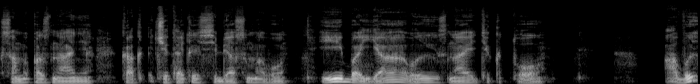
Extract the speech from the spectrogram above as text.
самопознания, как читатель себя самого. Ибо я, вы знаете кто. А вы,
